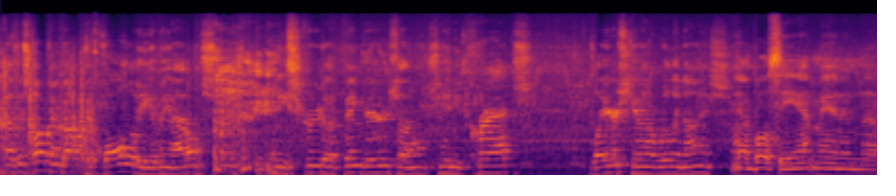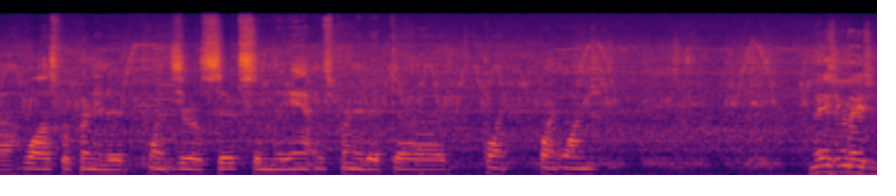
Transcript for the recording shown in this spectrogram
I was just talking about the quality. I mean, I don't see any screwed up fingers. I don't see any cracks. Layers came out really nice. Yeah, both the Ant-Man and the Wasp were printed at .06 and the Ant was printed at uh, point, point .1. Amazing, amazing.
